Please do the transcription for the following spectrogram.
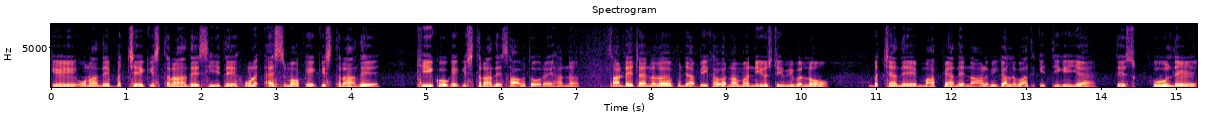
ਕਿ ਉਹਨਾਂ ਦੇ ਬੱਚੇ ਕਿਸ ਤਰ੍ਹਾਂ ਦੇ ਸੀ ਤੇ ਹੁਣ ਇਸ ਮੌਕੇ ਕਿਸ ਤਰ੍ਹਾਂ ਦੇ ਠੀਕ ਹੋ ਕੇ ਕਿਸ ਤਰ੍ਹਾਂ ਦੇ ਸਾਬਤ ਹੋ ਰਹੇ ਹਨ? ਸਾਡੇ channel Punjabi Khabarnama news TV ਵੱਲੋਂ ਬੱਚਿਆਂ ਦੇ ਮਾਪਿਆਂ ਦੇ ਨਾਲ ਵੀ ਗੱਲਬਾਤ ਕੀਤੀ ਗਈ ਹੈ ਤੇ ਸਕੂਲ ਦੇ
